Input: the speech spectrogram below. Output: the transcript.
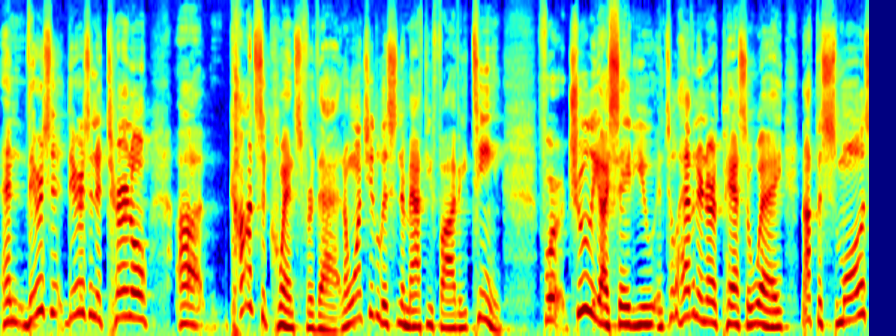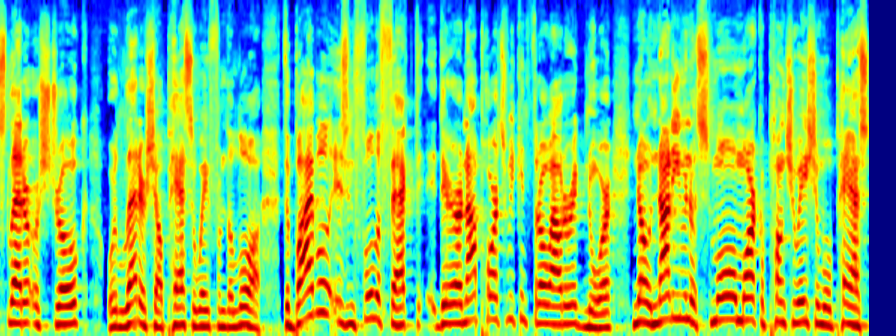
and there's, a, there's an eternal uh, consequence for that. And I want you to listen to Matthew 5 18. For truly I say to you, until heaven and earth pass away, not the smallest letter or stroke or letter shall pass away from the law. The Bible is in full effect. There are not parts we can throw out or ignore. No, not even a small mark of punctuation will pass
